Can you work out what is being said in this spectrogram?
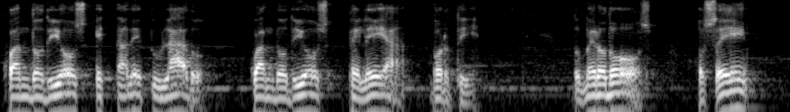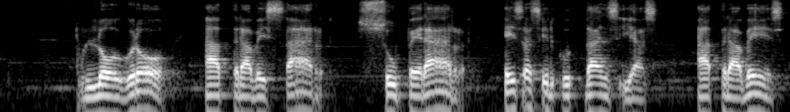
cuando Dios está de tu lado, cuando Dios pelea por ti. Número dos, José logró atravesar, superar esas circunstancias a través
